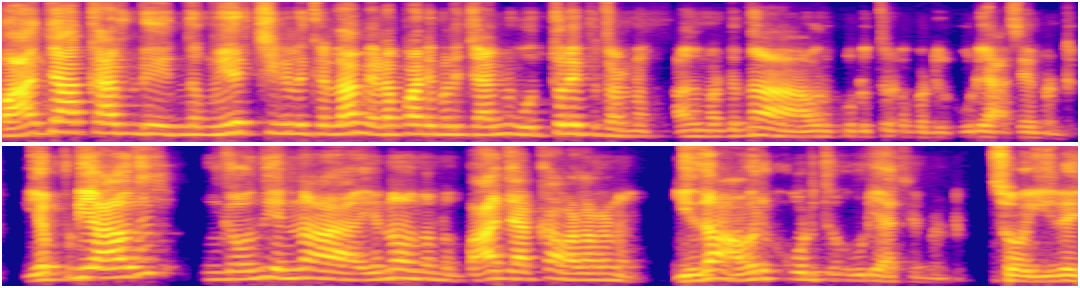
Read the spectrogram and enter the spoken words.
பாஜகவினுடைய இந்த முயற்சிகளுக்கு எல்லாம் எடப்பாடி பழனிசாமி ஒத்துழைப்பு தரணும். அது மட்டும்தான் அவர் கொடுத்திருக்கப்பட்டிருக்கக்கூடிய அசைன்மெண்ட் எப்படியாவது இங்க வந்து என்ன என்ன வந்துடணும் பாஜக வளரணும். இதுதான் அவருக்கு கொடுத்திருக்கக்கூடிய அசைன்மெண்ட் சோ இதை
